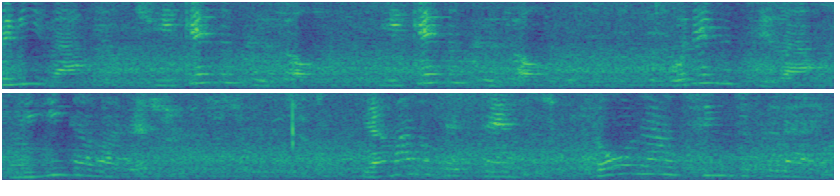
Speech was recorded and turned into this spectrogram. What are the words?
次は池袋池袋お出口は右側です山手線湘南新宿ライン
